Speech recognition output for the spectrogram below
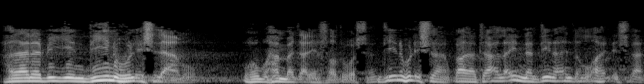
هذا نبي دينه الإسلام وهو محمد عليه الصلاة والسلام. دينه الإسلام. قال تعالى إن الدين عند الله الإسلام.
